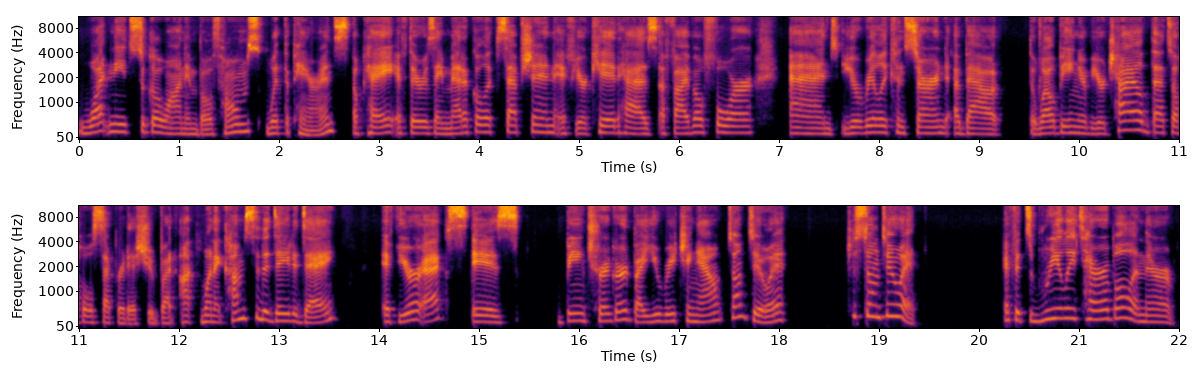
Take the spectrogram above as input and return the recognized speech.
what needs to go on in both homes with the parents. Okay. If there is a medical exception, if your kid has a 504 and you're really concerned about the well being of your child, that's a whole separate issue. But uh, when it comes to the day to day, if your ex is being triggered by you reaching out, don't do it. Just don't do it. If it's really terrible and they're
